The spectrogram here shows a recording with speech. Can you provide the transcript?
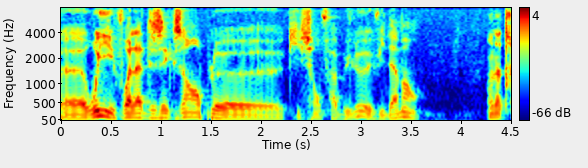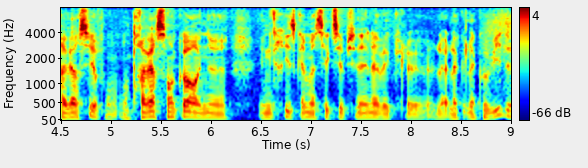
oui, voilà des exemples qui sont fabuleux, évidemment on a traversé, on traverse encore une, crise quand même assez exceptionnelle avec la, Covid.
